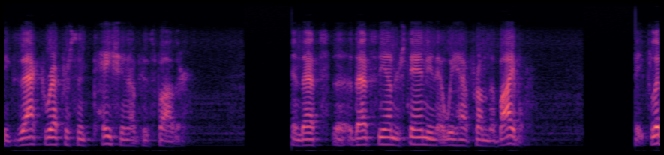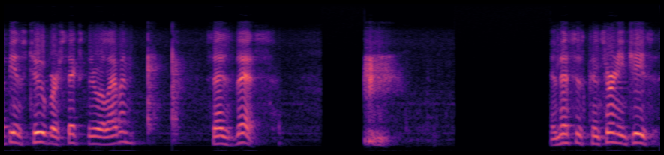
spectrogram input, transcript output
the exact representation of his Father. And that's the, that's the understanding that we have from the Bible. Okay, Philippians 2, verse 6 through 11 says this. and this is concerning Jesus.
